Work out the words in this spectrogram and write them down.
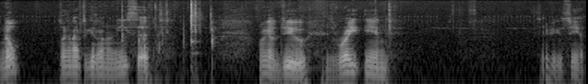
Nope. So I'm going to have to get underneath it. What I'm going to do is right in, see if you can see it.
